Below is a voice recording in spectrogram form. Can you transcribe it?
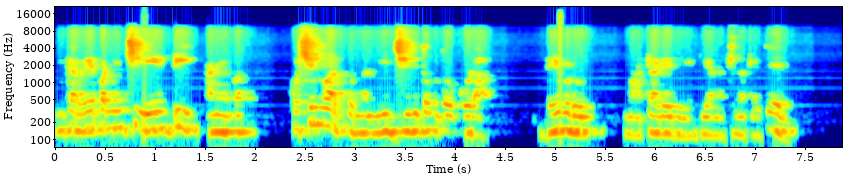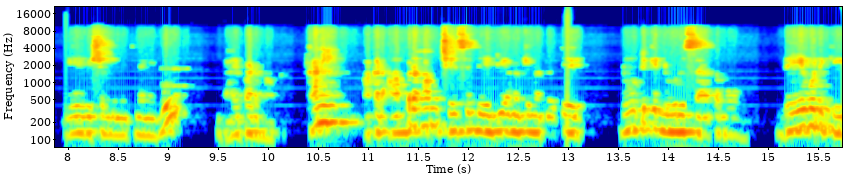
ఇంకా రేపటి నుంచి ఏంటి అనే ఒక క్వశ్చన్ మార్క్ ఉన్న నీ జీవితంతో కూడా దేవుడు మాట్లాడేది ఏంటి అని వచ్చినట్లయితే ఏ విషయం నిమిత్తమే నువ్వు భయపడమాక. కానీ అక్కడ అబ్రహాం చేసింది ఏంటి అని వచ్చినట్లయితే నూటికి నూరు శాతము దేవునికి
